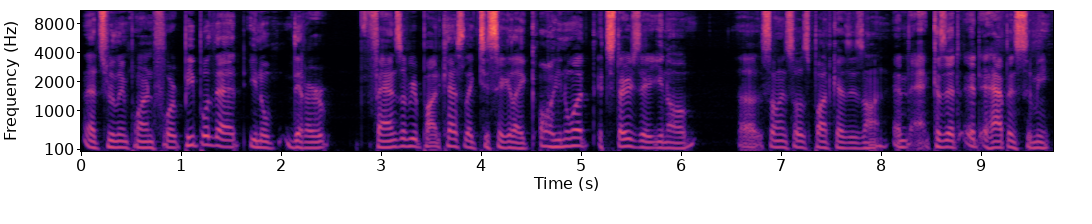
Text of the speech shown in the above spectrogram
That's really important for people that you know that are fans of your podcast. Like to say like, oh, you know what, it's Thursday. You know, uh, so and so's podcast is on, and uh, because it, it it happens to me.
